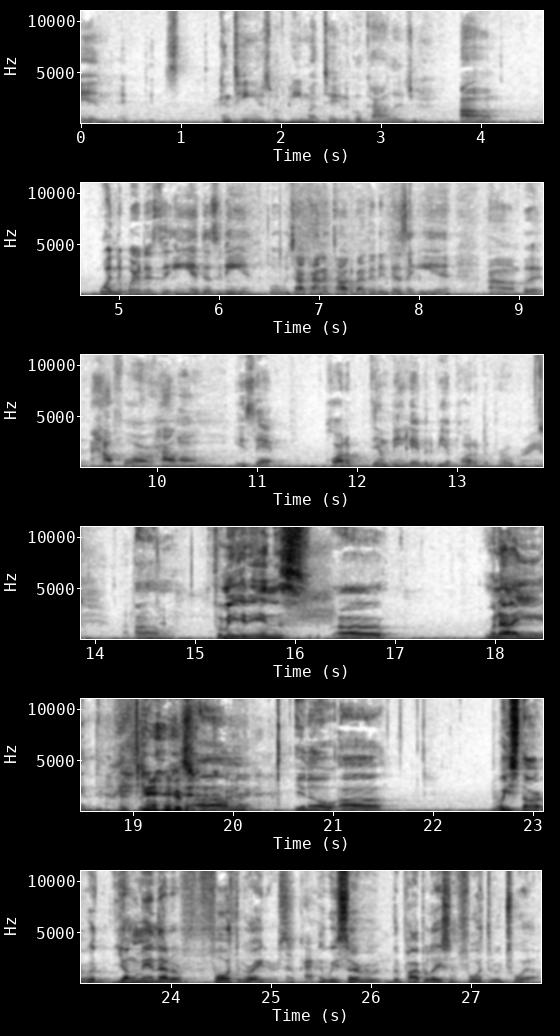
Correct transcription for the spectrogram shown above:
and it continues with Piedmont Technical College. Um, when, where does it end? Does it end? Well, we talk, kind of talked about that it doesn't end, um, but how far, how long is that part of them being able to be a part of the program? Um, for me, it ends uh, when I end. Um, you know, uh, we start with young men that are fourth graders. Okay. And we serve the population fourth through 12,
